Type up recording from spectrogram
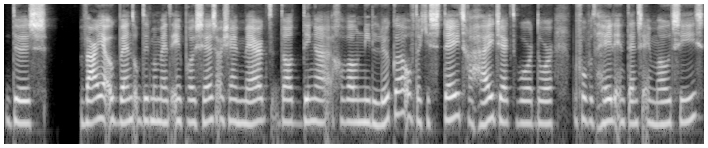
Dus waar je ook bent op dit moment in het proces, als jij merkt dat dingen gewoon niet lukken of dat je steeds gehijacked wordt door bijvoorbeeld hele intense emoties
